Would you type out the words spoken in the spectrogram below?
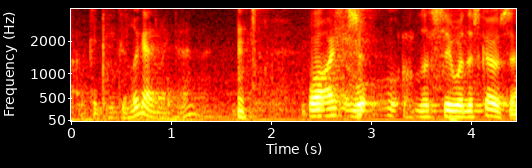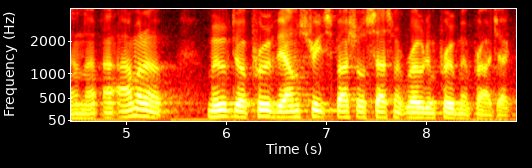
You could- You could look at it like that. Well, I, w- w- let's see where this goes then. I, I'm gonna move to approve the Elm Street Special Assessment Road Improvement Project.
